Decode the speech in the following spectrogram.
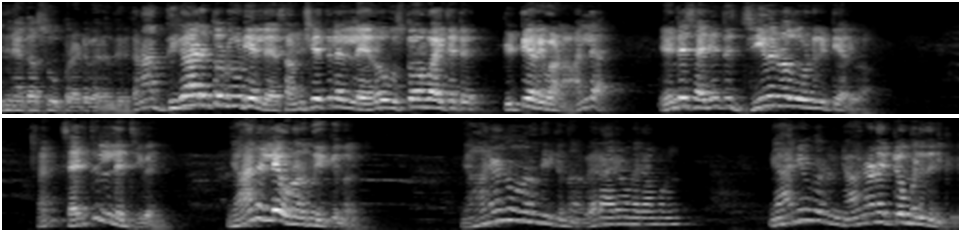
ഇതിനേക്കാൾ സൂപ്പറായിട്ട് വരാൻ തരും കാരണം അധികാരത്തോടു കൂടിയല്ലേ സംശയത്തിലല്ലേ ഏതോ പുസ്തകം വായിച്ചിട്ട് കിട്ടിയ അറിവാണ്. അല്ല എന്റെ ശരീരത്തിൽ ജീവനുള്ളത് കൊണ്ട് കിട്ടിയ അറിവാണ് ശരീരത്തിലല്ലേ ജീവൻ? ഞാനല്ലേ ഉണർന്നിരിക്കുന്നത്? ഞാനാണ് ഉണർന്നിരിക്കുന്നത്. വേറെ ആരാ ഉണരാൻ പോണത്? ഞാനേ ഉണരുള്ളൂ. ഞാനാണ് ഏറ്റവും വലുത് എനിക്ക്.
